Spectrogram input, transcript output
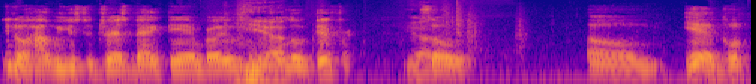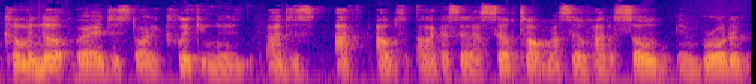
you know how we used to dress back then, bro. It was, it was a little different. yeah, So um, yeah, go, coming up, bro, it just started clicking. And I just, I, I was like I said, I self taught myself how to sew, embroider,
